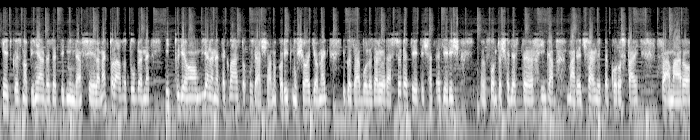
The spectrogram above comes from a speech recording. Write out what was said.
hétköznapi nyelvezetig mindenféle megtalálható benne. Itt ugye a jelenetek váltakozásának a ritmusa adja meg igazából az előadás szövetét, és hát ezért is fontos, hogy ezt inkább már egy felnőttebb korosztály számára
